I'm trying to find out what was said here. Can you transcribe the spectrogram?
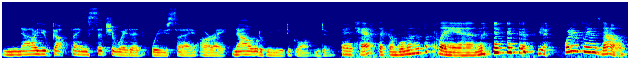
now you've got things situated where you say, all right, now what do we need to go out and do? Fantastic. A woman with a plan. yeah. What are your plans now?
